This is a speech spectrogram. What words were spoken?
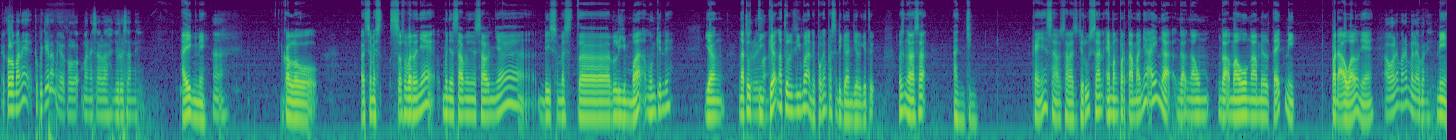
Ya, kalau mana kepikiran nggak kalau mana salah jurusan nih? aing nih Heeh. kalau eh, semes- se- sebenarnya menyesal menyesalnya di semester 5 mungkin deh yang ngatur Semester lima. tiga ngatur lima deh pokoknya pas diganjel gitu terus ngerasa anjing kayaknya salah, salah jurusan emang pertamanya aing nggak nggak ngau- nggak mau ngambil teknik pada awalnya Awalnya mana milih apa nih? nih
